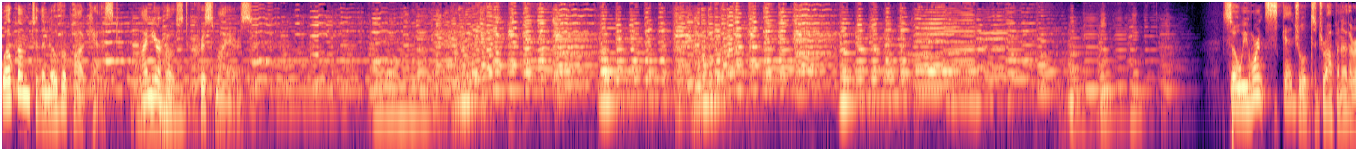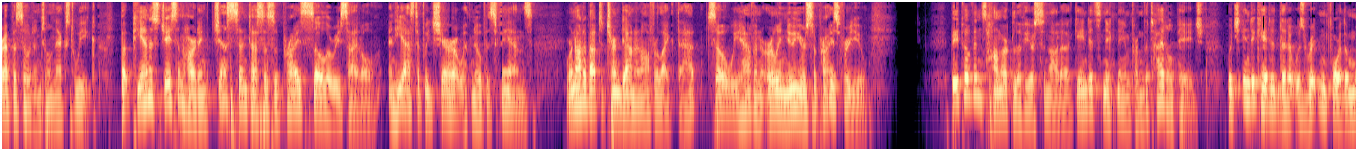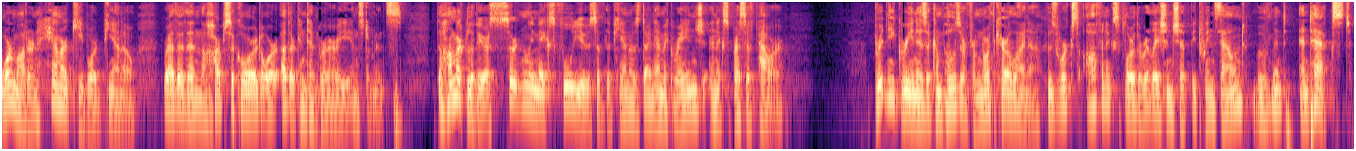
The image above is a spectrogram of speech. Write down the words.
Welcome to the Nova Podcast. I'm your host, Chris Myers. So, we weren't scheduled to drop another episode until next week, but pianist Jason Harding just sent us a surprise solo recital, and he asked if we'd share it with Nova's fans. We're not about to turn down an offer like that, so we have an early New Year's surprise for you. Beethoven's Hammerklavier Sonata gained its nickname from the title page, which indicated that it was written for the more modern hammer keyboard piano rather than the harpsichord or other contemporary instruments. The Hammerklavier certainly makes full use of the piano's dynamic range and expressive power. Brittany Green is a composer from North Carolina whose works often explore the relationship between sound, movement, and text.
